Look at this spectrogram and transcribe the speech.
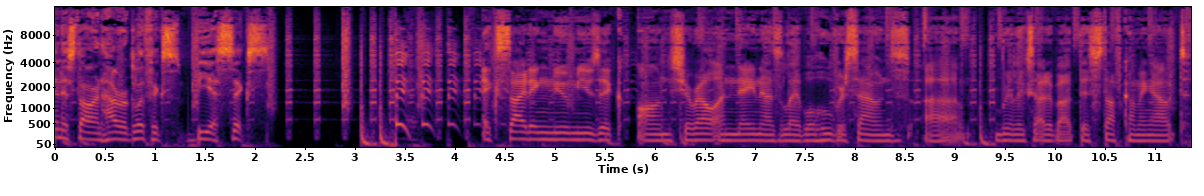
Sinistarr and Hyroglifics BS6. Exciting new music on Sherelle and Naina's label Hoover Sounds. Uh, really excited about this stuff coming out.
